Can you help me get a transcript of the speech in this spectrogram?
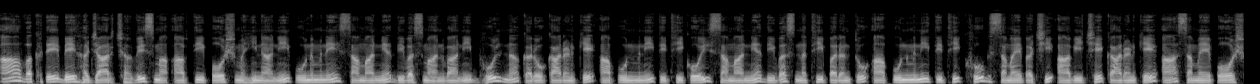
આ વખતે બે હજાર છવ્વીસમાં આવતી પોષ મહિનાની પૂનમને સામાન્ય દિવસ માનવાની ભૂલ ન કરો કારણ કે આ પૂનમની તિથિ કોઈ સામાન્ય દિવસ નથી પરંતુ આ પૂનમની તિથિ ખૂબ સમય પછી આવી છે કારણ કે આ સમયે પોષ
